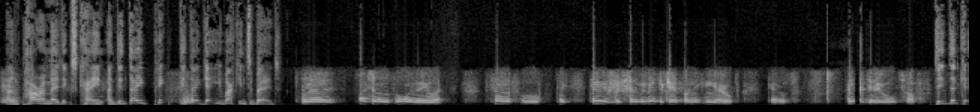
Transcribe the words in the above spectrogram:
and paramedics came. And did they pick? Did they get you back into bed? No, I was on the floor anyway. It's on the floor. They, they said, we read the care plan, you can get up. Get up. I did all off. Did the, did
